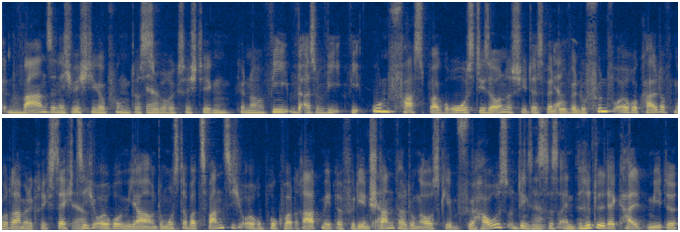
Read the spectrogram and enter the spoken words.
ein wahnsinnig wichtiger Punkt, das Ja. zu berücksichtigen. Genau. Wie, also wie, wie unfassbar groß dieser Unterschied ist. Wenn Ja. du, wenn du 5 Euro kalt auf den Quadratmeter kriegst, 60 Ja. Euro im Jahr und du musst aber 20 Euro pro Quadratmeter für die Instandhaltung ausgeben. Für Haus und Dings ist das ein Drittel der Kaltmiete.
